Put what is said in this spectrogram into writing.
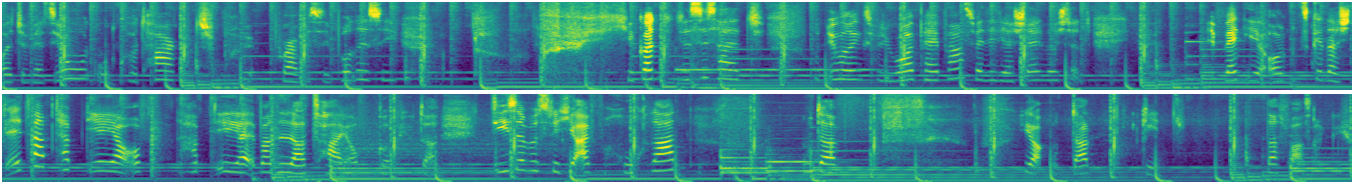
alte Version und Kontakt, Privacy Policy. Hier könnt, das ist halt, und übrigens für die Wallpapers, wenn ihr die erstellen möchtet, wenn ihr euren Skin erstellt habt, habt ihr ja oft habt ihr ja immer eine Datei auf dem Computer. Diese müsst ihr hier einfach hochladen. Und dann ja, und dann geht. Das war's eigentlich.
